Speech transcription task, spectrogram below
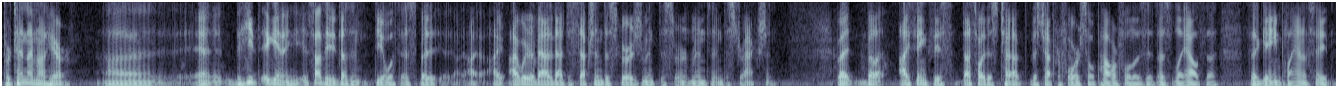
pretend I'm not here uh, and he again, it's not that he doesn't deal with this, but I, I would have added that deception, discouragement, discernment, and distraction. But but I think this that's why this this chapter four is so powerful, is it does lay out the the game plan of Satan.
